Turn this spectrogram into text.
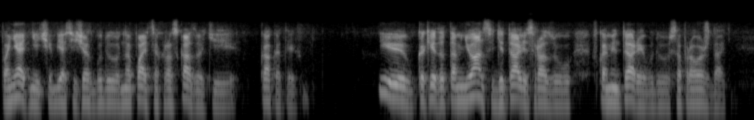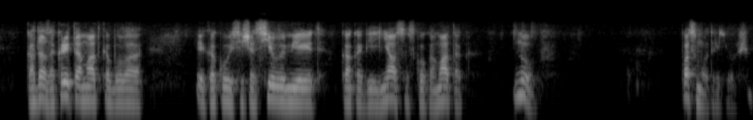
понятнее, чем я сейчас буду на пальцах рассказывать и как это. И какие-то там нюансы, детали сразу в комментариях буду сопровождать. Когда закрытая матка была, и какую сейчас силу имеет, как объединялся, сколько маток. Ну, посмотрите, в общем.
